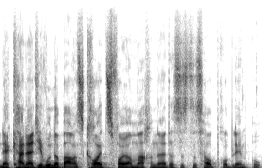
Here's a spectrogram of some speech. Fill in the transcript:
Und er kann halt hier wunderbares Kreuzfeuer machen, ne? Das ist das Hauptproblem. Oh.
